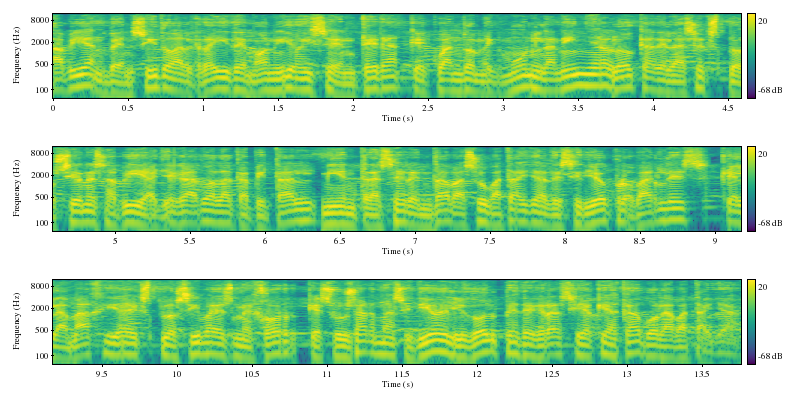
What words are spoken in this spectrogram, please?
habían vencido al rey demonio y se entera que cuando Megmoon la niña loca de las explosiones había llegado a la capital mientras Eren daba su batalla decidió probarles que la magia explosiva es mejor que sus armas y dio el golpe de gracia que acabó la batalla.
